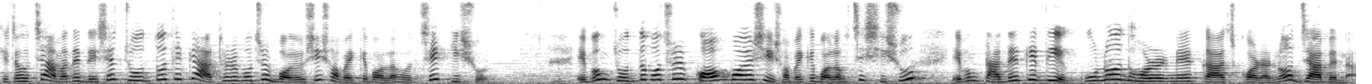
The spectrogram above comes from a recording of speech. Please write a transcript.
সেটা হচ্ছে আমাদের দেশে চোদ্দ থেকে আঠারো বছর বয়সী সবাইকে বলা হচ্ছে কিশোর। এবং চোদ্দ বছরের কম বয়সী সবাইকে বলা হচ্ছে শিশু এবং তাদেরকে দিয়ে কোনো ধরনের কাজ করানো যাবে না।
